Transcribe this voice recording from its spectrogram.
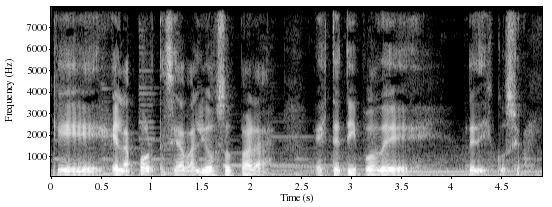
que el aporte sea valioso para este tipo de discusión.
